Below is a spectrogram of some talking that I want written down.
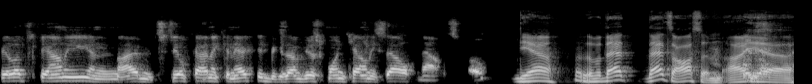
Phillips County and I'm still kind of connected because I'm just one county south now. So. Yeah, that that's awesome. I uh,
